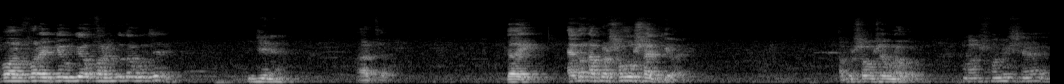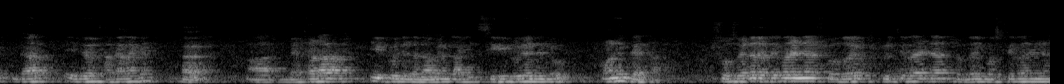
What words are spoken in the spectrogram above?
হওয়ার পরে কেউ কেউ অপারেশন কথা বলছে? জি না। আচ্ছা। তাই এখন আপনার সমস্যা কি হয়? আপনার সমস্যা কোনো বলুন আমার সমস্যা গার এইভাবে থাকা লাগে হ্যাঁ। আর ব্যথাটা এই পর্যন্ত নামে লাগে সিঁড়ি ঘুরে দিল অনেক ব্যথা। সোজাই দাঁড়াতে পারি না সোজাই শুতে পারি না সোজাই বসতে পারি না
